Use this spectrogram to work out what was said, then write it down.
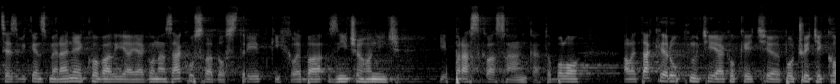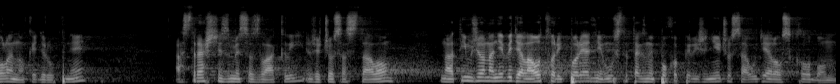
cez víkend sme raňajkovali a jak ona zakúsla do striedky chleba, z ničoho nič, je praskla sánka. To bolo ale také rupnutie, ako keď eh, počujete koleno, keď rupne. A strašne sme sa zlakli, že čo sa stalo. No a tým, že ona nevedela otvoriť poriadne ústa, tak sme pochopili, že niečo sa udialo s klbom.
